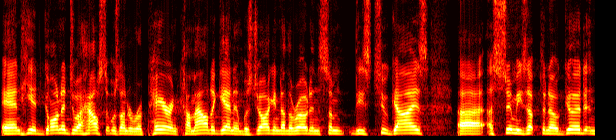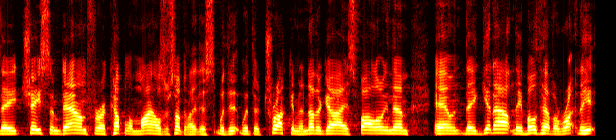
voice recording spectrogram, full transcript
and he had gone into a house that was under repair and come out again and was jogging down the road. And some, these two guys uh, assume he's up to no good and they chase him down for a couple of miles or something like this with, with their truck. And another guy is following them. And they get out and they both have a they,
